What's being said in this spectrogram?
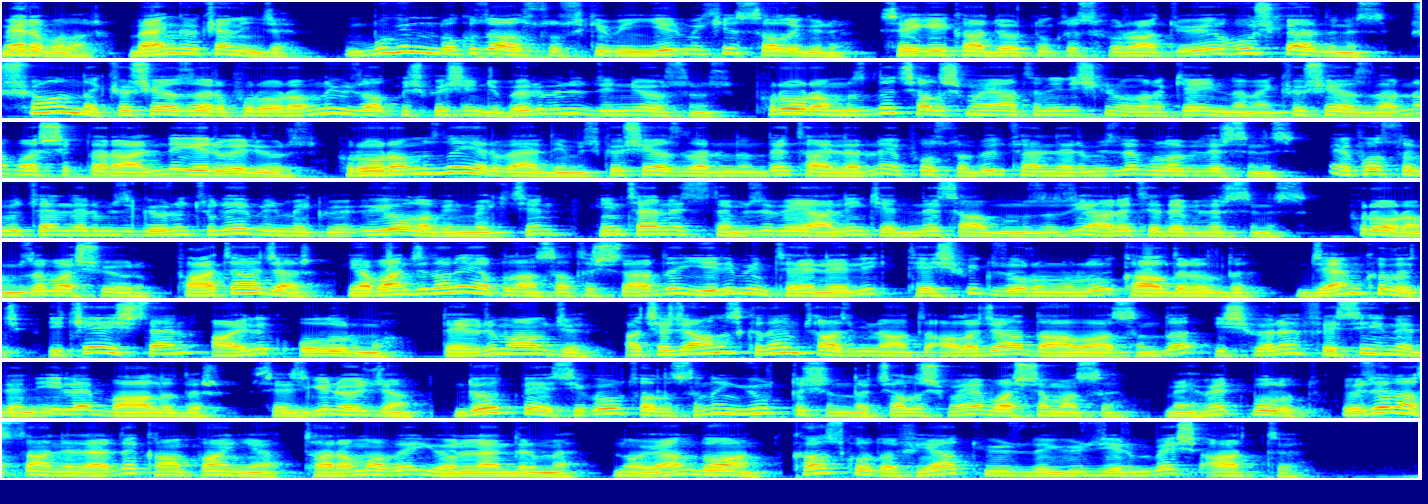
Merhabalar, ben Gökhan İnce. Bugün 9 Ağustos 2022 Salı günü. SGK 4.0 Radyo'ya hoş geldiniz. Şu anda Köşe Yazıları programının 165. bölümünü dinliyorsunuz. Programımızda çalışma hayatına ilişkin olarak yayınlanan köşe yazılarına başlıklar halinde yer veriyoruz. Programımızda yer verdiğimiz köşe yazılarının detaylarını e-posta bültenlerimizde bulabilirsiniz. E-posta bültenlerimizi görüntüleyebilmek ve üye olabilmek için internet sitemizi veya LinkedIn hesabımızı ziyaret edebilirsiniz programımıza başlıyorum. Fatih Acar, yabancılara yapılan satışlarda 7000 TL'lik teşvik zorunluluğu kaldırıldı. Cem Kılıç, iki eşten aylık olur mu? Devrim Avcı, açacağınız kıdem tazminatı alacağı davasında işveren fesih nedeniyle bağlıdır. Sezgin Özcan, 4B sigortalısının yurt dışında çalışmaya başlaması. Mehmet Bulut, özel hastanelerde kampanya, tarama ve yönlendirme. Noyan Doğan, kaskoda fiyat %125 arttı.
